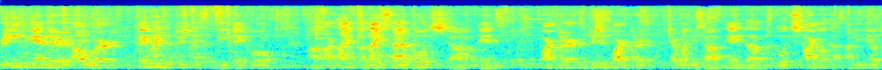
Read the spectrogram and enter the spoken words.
bringing together our favorite nutritionist, Deep Deco, uh, our life, a lifestyle coach uh, and partner, nutrition partner, Erwan Heussaff, and uh, Coach Arnold Aminio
